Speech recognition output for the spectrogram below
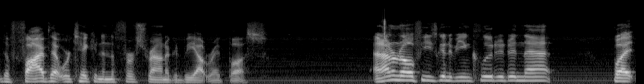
the five that were taken in the first round are going to be outright busts. And I don't know if he's going to be included in that, but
